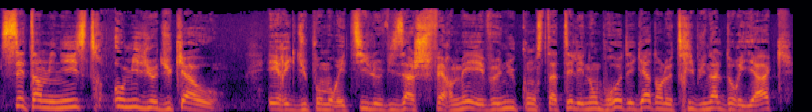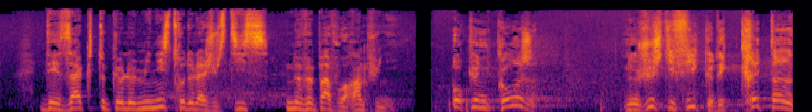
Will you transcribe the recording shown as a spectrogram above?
C'est un ministre au milieu du chaos. Éric Dupont-Moretti, le visage fermé, est venu constater les nombreux dégâts dans le tribunal d'Aurillac, des actes que le ministre de la Justice ne veut pas voir impunis. Aucune cause ne justifie que des crétins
